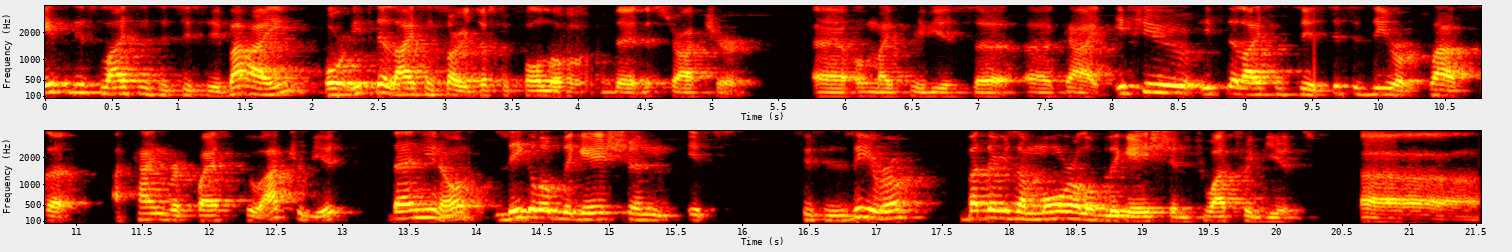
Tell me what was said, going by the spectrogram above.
If this license is CC BY, or if the license, sorry, just to follow the, the structure uh, of my previous uh, uh, guide, if you if the license is CC0 plus uh, a kind request to attribute, then you know legal obligation it's CC zero, but there is a moral obligation to attribute uh,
